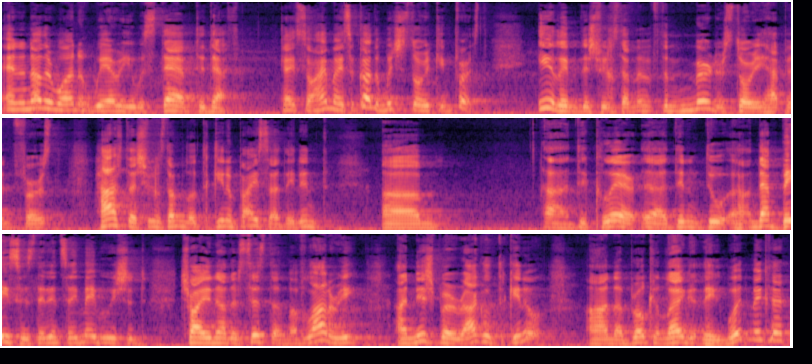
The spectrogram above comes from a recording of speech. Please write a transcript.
and another one where he was stabbed to death. Okay, so I might say, which story came first? If the murder story happened first, they didn't um, uh, declare, uh, didn't do, uh, on that basis, they didn't say maybe we should try another system of lottery. On Nishbar Ragl Tekino, on a broken leg, they would make that,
